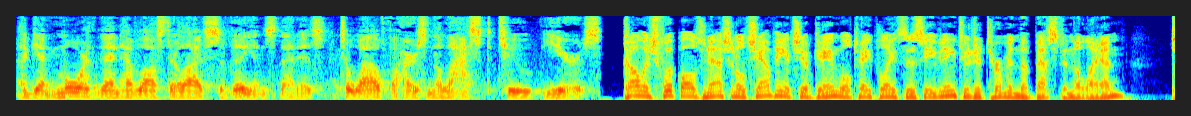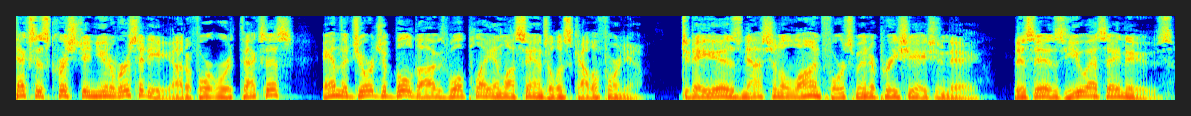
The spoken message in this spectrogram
Again, more than have lost their lives, civilians, that is, to wildfires in the last two years. College football's national championship game will take place this evening to determine the best in the land. Texas Christian University out of Fort Worth, Texas, and the Georgia Bulldogs will play in Los Angeles, California. Today is National Law Enforcement Appreciation Day. This is USA News.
